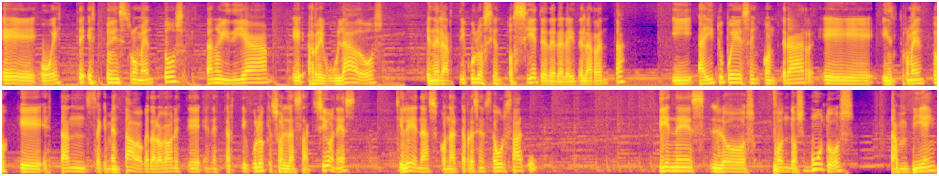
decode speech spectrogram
eh, o este, estos instrumentos están hoy día eh, regulados en el artículo 107 de la ley de la renta, y ahí tú puedes encontrar eh, instrumentos que están segmentados, catalogados en este, en este artículo, que son las acciones chilenas con alta presencia bursátil. Tienes los fondos mutuos, también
